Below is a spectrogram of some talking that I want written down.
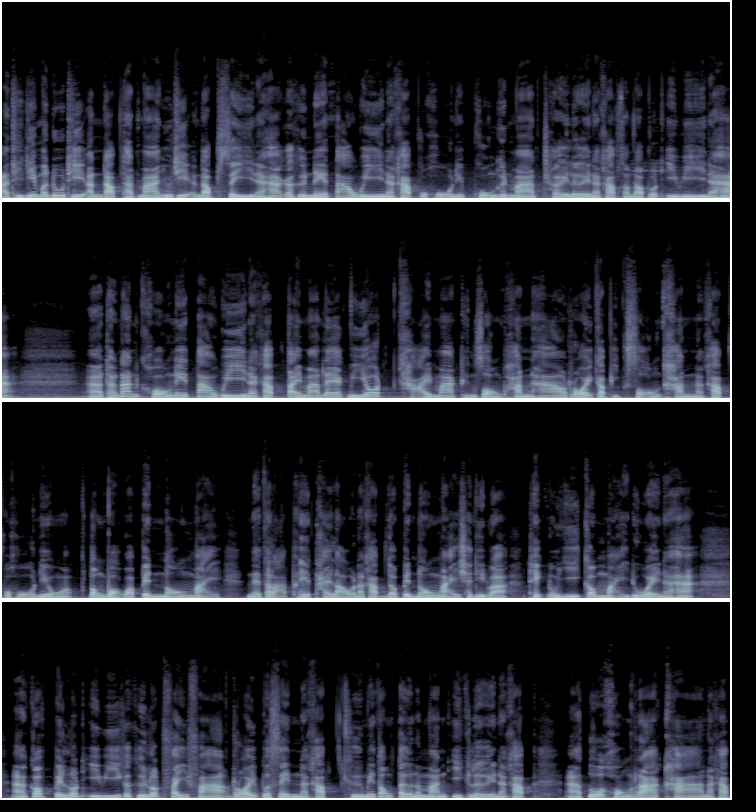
อะทีนี้มาดูที่อันดับถัดมาอยู่ที่อันดับ 4 นะฮะ ก็คือเนต้าวีนะครับ โอ้โห นี่พุ่งขึ้นมาเฉยเลยนะครับสำหรับรถ EV นะฮะอ่าทางด้านของเนต้าวีนะครับ ไตรมาสแรกมียอดขายมากถึง 2,500 กับอีก 2 คันนะครับ โอ้โห นี่ต้องบอกว่าเป็นน้องใหม่ในตลาดประเทศไทยเรานะครับ แล้วเป็นน้องใหม่ชนิดว่าเทคโนโลยีก็ใหม่ด้วยนะฮะ อ่าก็เป็นรถ EV ก็คือรถไฟฟ้า 100%นะครับ คือไม่ต้องเติมน้ำมันอีกเลยนะครับอ่าตัวของราคานะครับ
